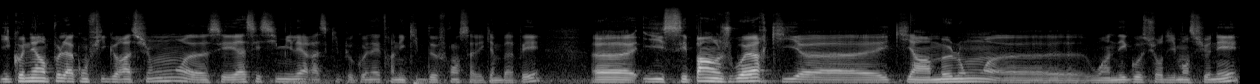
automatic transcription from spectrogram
il connaît un peu la configuration. euh, c'est assez similaire à ce qu'il peut connaître en équipe de France avec Mbappé. Euh, c'est pas un joueur qui, euh, qui a un melon euh, ou un ego surdimensionné,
